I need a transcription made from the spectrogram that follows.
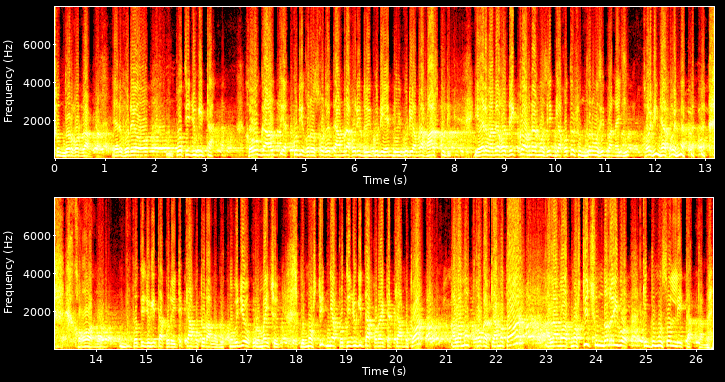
সুন্দর করলাম। এরপরেও প্রতিযোগিতা। হোক গাঁত এক কোটি খরচ করতে আমরা করি, দুই কোটি এন দুই কোটি আমরা পাঁচ কোটি। এর বাদে দেখো আমরা মসজিদ গা কত সুন্দর মসজিদ বানাইছি। হয়নি না হয় না প্রতিযোগিতা করে এটা কেমতর আলামত? নবীজিও ফরমাইছেন যে মসজিদ নিয়ে প্রতিযোগিতা করা, এটা কেমতর আলামত? হোক কেমতর আলামত? মসজিদ সুন্দর হইব, কিন্তু মুসল্লি টাকটা নাই।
